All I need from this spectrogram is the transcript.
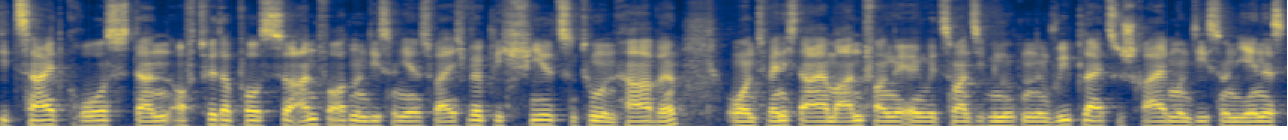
die Zeit groß dann auf Twitter-Posts zu antworten und dies und jenes, weil ich wirklich viel zu tun habe. Und wenn ich da einmal anfange, irgendwie 20 Minuten einen Reply zu schreiben und dies und jenes,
